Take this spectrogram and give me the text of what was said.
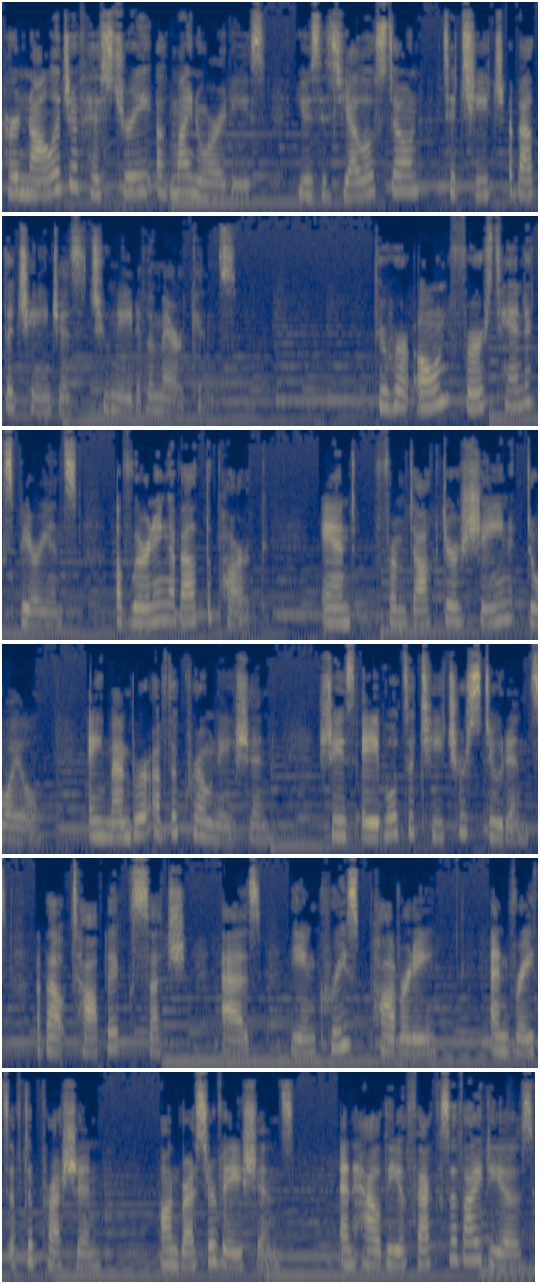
Her knowledge of history of minorities uses Yellowstone to teach about the changes to Native Americans. Through her own first-hand experience of learning about the park and from Dr. Shane Doyle, a member of the Crow Nation, she is able to teach her students about topics such as the increased poverty and rates of depression on reservations and how the effects of ideas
